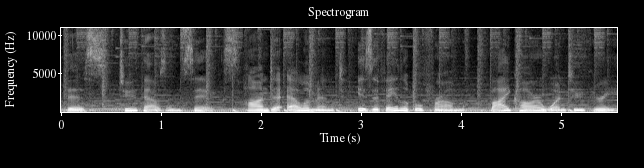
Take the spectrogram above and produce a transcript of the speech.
This 2006 Honda Element is available from Buy Car 123.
